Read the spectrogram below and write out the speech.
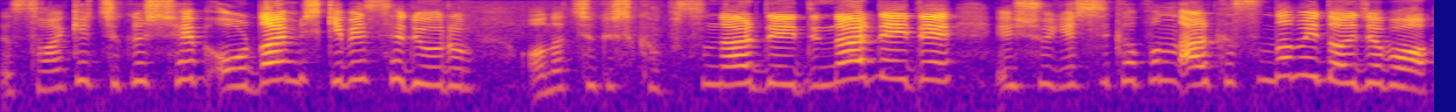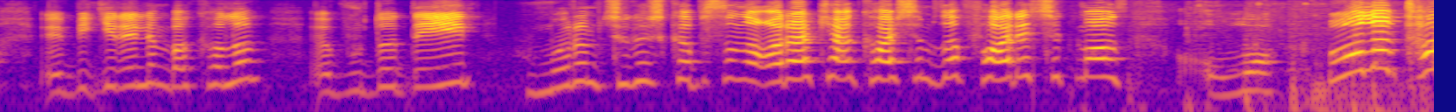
E, sanki çıkış hep oradaymış gibi hissediyorum. Ana çıkış kapısı neredeydi? Neredeydi? E, şu yeşil kapının arkasında mıydı acaba? E, bir girelim bakalım. E, burada değil. Umarım çıkış kapısını ararken karşımıza fare çıkmaz. Allah. Oğlum tam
